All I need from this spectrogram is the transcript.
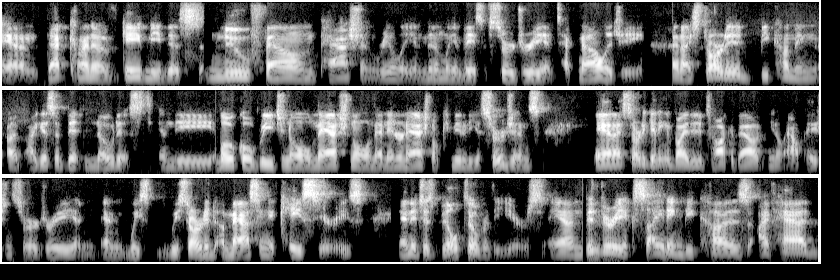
And that kind of gave me this newfound passion, really, in minimally invasive surgery and technology. And I started becoming, uh, I guess, a bit noticed in the local, regional, national, and then international community of surgeons. And I started getting invited to talk about, you know, outpatient surgery, and and we we started amassing a case series and it just built over the years and been very exciting because I've had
